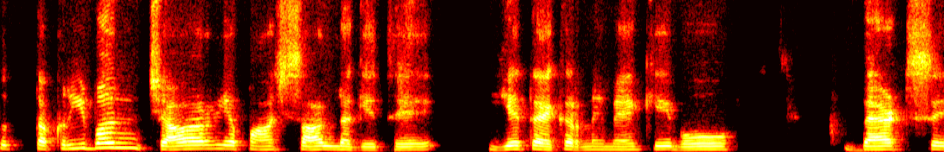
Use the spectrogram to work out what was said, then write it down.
तो तकरीबन चार या पाँच साल लगे थे ये तय करने में कि वो बैट से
